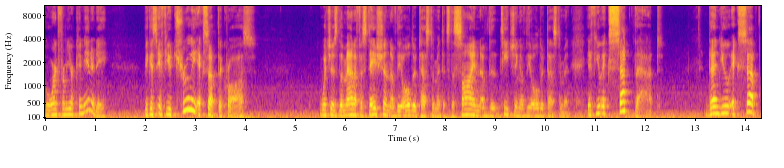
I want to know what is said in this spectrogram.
who weren't from your community. Because if you truly accept the cross, which is the manifestation of the Older Testament, it's the sign of the teaching of the Older Testament, if you accept that, then you accept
